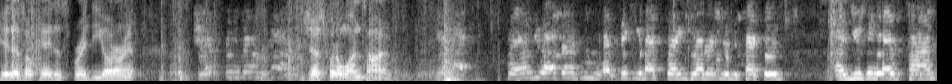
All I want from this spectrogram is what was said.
it is okay to spray deodorant. Just for the one time. Just for the one time. Yeah. For all of you out there who are thinking about spraying deodorant in your detectors and using it all the time,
